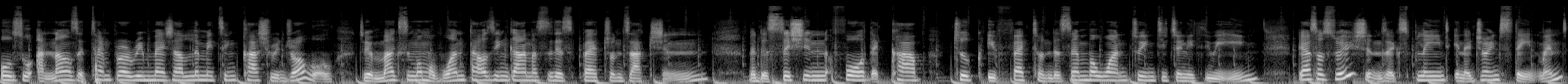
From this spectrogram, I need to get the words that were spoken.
also announced a temporary measure limiting cash withdrawal to a maximum of 1,000 Ghana cedis per transaction. The decision for the cap took effect on December 1, 2023. The associations explained in a joint statement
